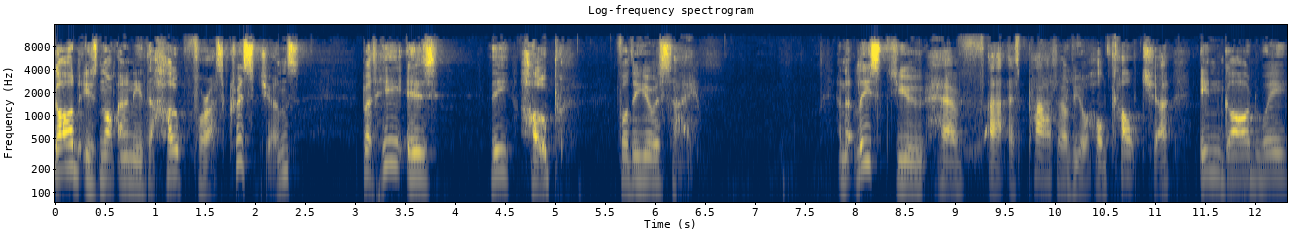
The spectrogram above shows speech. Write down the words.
God is not only the hope for us Christians, but He is the hope for the USA. And at least you have, uh, as part of your whole culture, in God we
